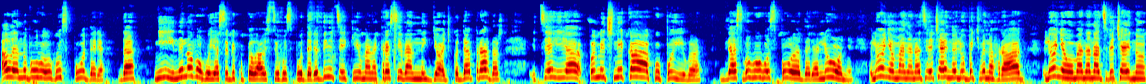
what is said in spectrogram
але нового господаря. Да? Ні, не нового я собі купила ось цього господаря. Дивіться, який у мене красивенний дядько, да, правда ж? Це я помічника купила для свого господаря Льоні. Льоня в мене надзвичайно любить виноград. Льоня у мене надзвичайно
